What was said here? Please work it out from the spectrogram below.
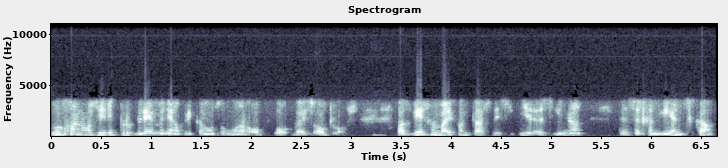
Hoe gaan ons hierdie probleme in die Afrikaanse onderwys oplos? Wat weer vir my fantasties hier is, Ina, dis 'n gemeenskap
